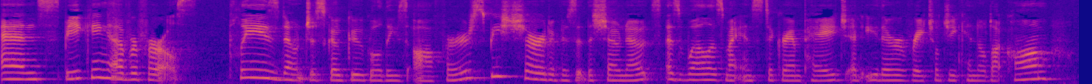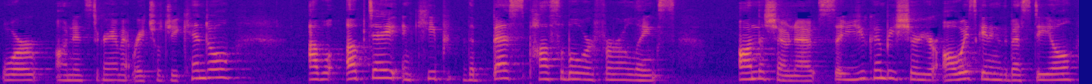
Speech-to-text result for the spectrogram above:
And speaking of referrals, please don't just go Google these offers. Be sure to visit the show notes as well as my Instagram page at either rachelgkendall.com or on Instagram at rachelgkendall. I will update and keep the best possible referral links on the show notes so you can be sure you're always getting the best deal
